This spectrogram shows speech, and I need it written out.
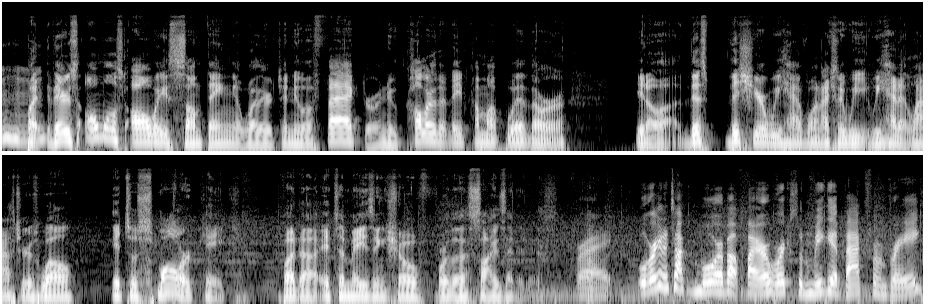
Mm-hmm. but there's almost always something whether it's a new effect or a new color that they've come up with or you know uh, this this year we have one actually we we had it last year as well it's a smaller cake but uh, it's amazing show for the size that it is Right. Well, we're going to talk more about fireworks when we get back from break.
